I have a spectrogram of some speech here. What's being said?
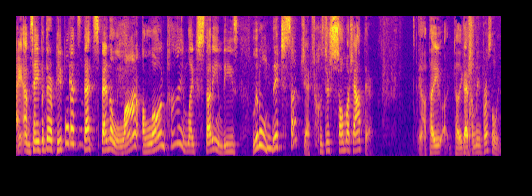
I, I'm saying, but there are people that that spend a long a long time like studying these little niche subjects because there's so much out there. I'll tell you I'll tell you guys something personally.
